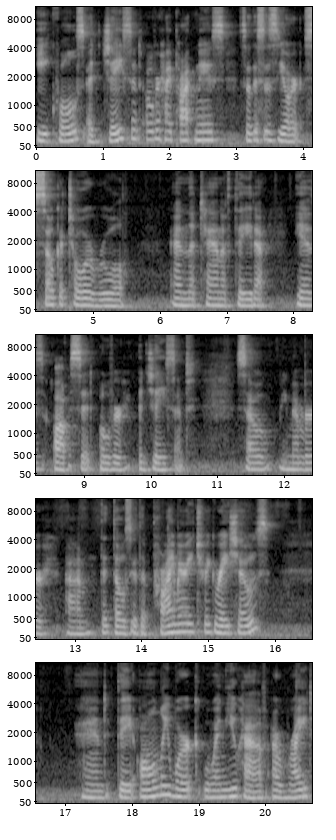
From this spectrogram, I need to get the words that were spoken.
equals adjacent over hypotenuse. So this is your SOHCAHTOA rule. And the tan of theta is opposite over adjacent. So remember um, that those are the primary trig ratios and they only work when you have a right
